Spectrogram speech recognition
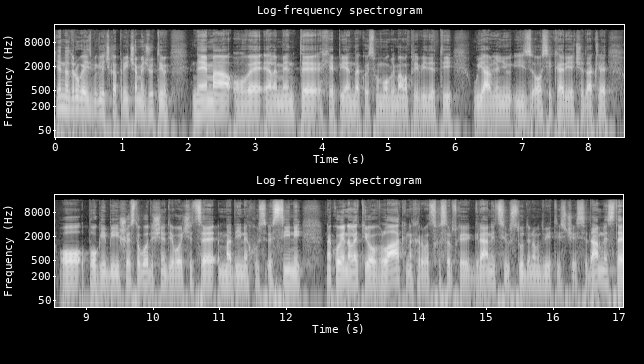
jedna druga izbjeglička priča, međutim nema ove elemente happy enda koje smo mogli malo prije vidjeti u javljanju iz Osijeka. Riječ je dakle o pogibi šestogodišnje djevojčice Madine Husini na koju je naletio vlak na hrvatsko-srpskoj granici u studenom 2017.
